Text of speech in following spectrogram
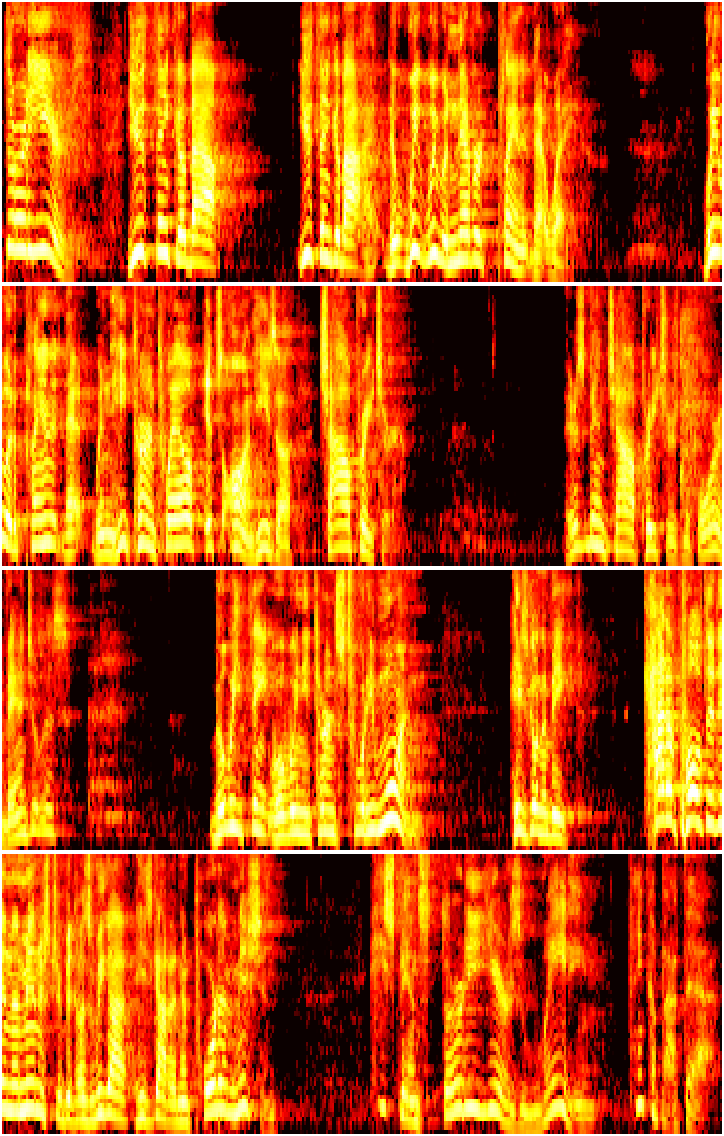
30 years. You think about, you think about, we, we would never plan it that way. We would have planned it that when he turned 12, it's on. He's a child preacher. There's been child preachers before, evangelists. But we think, well, when he turns 21, he's going to be catapulted in the ministry because we got, he's got an important mission. He spends 30 years waiting. Think about that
